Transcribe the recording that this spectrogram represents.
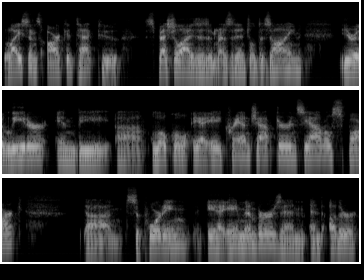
licensed architect who specializes in residential design. You're a leader in the uh, local AIA CRAN chapter in Seattle, Spark, uh, supporting AIA members and, and other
